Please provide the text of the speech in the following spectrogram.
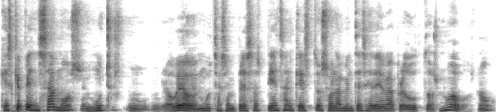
que es que pensamos, en muchos, lo veo en muchas empresas, piensan que esto solamente se debe a productos nuevos, ¿no?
